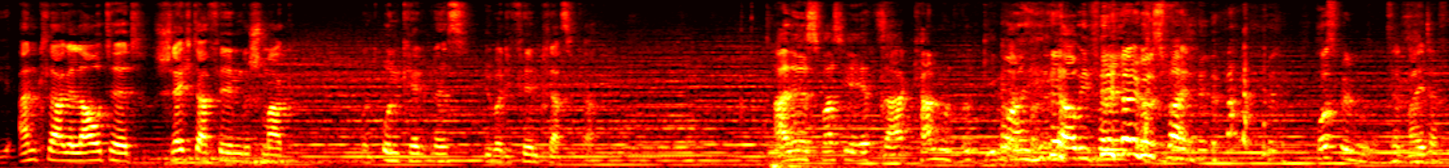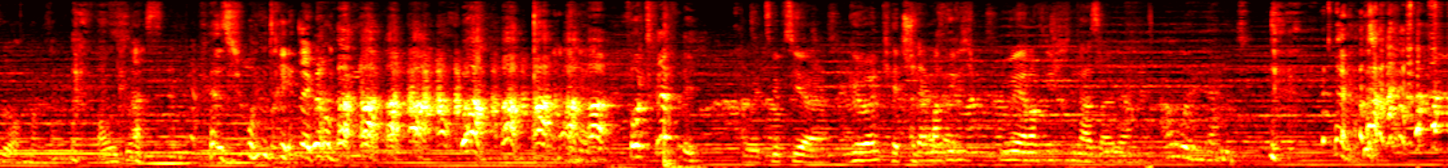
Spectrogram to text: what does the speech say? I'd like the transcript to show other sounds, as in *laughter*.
Die Anklage lautet schlechter Filmgeschmack und Unkenntnis über die Filmklassiker. Alles, was ihr jetzt sagt, kann und wird gegen Boah, euch hier glaube ich *laughs* Ja, völlig. übers Schwein. Postbildung. Das hat Walter früher auch mal gesagt. Wer sich umdreht, der kommt. *laughs* Vortrefflich. So, jetzt gibt's hier Gehirncatchen. Der macht die richtig, der macht die richtig nass, Alter. *laughs*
